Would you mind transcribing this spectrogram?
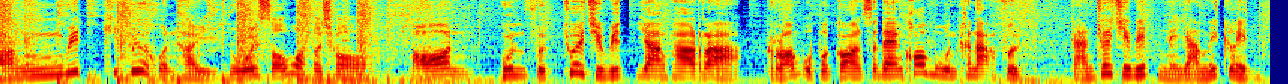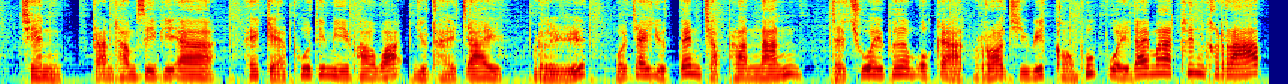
ลังวิทย์คิดเพื่อคนไทย โดย สวทช ตอน หุ่นฝึกช่วยชีวิตยางพารา พร้อมอุปกรณ์แสดงข้อมูลขณะฝึก การช่วยชีวิตในยามวิกฤต เช่น การทำ CPR ให้แก่ผู้ที่มีภาวะหยุดหายใจ หรือหัวใจหยุดเต้นฉับพลันนั้น จะช่วยเพิ่มโอกาสรอดชีวิตของผู้ป่วยได้มากขึ้นครับ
